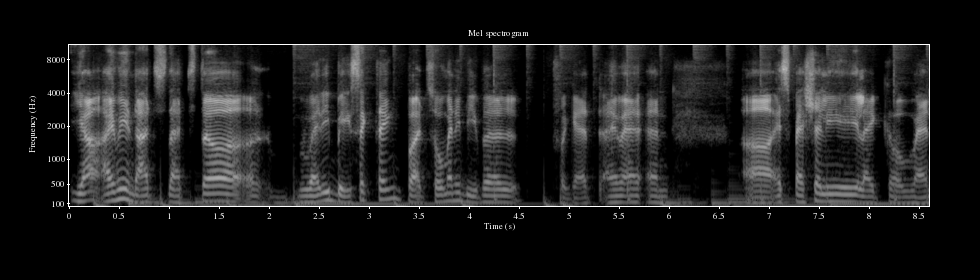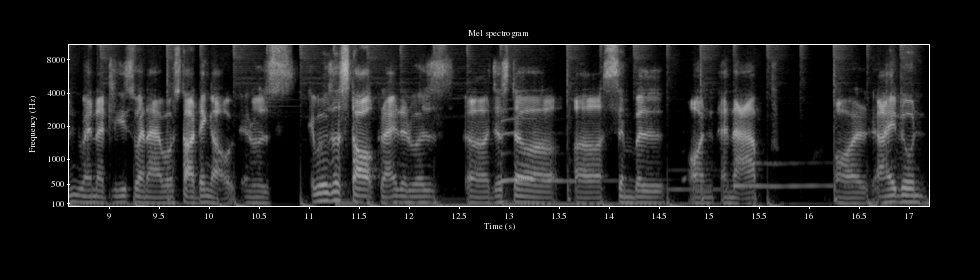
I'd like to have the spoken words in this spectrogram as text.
Yeah i mean that's that's the uh, very basic thing but so many people forget. I mean, and uh, especially like uh, when when at least when i was starting out it was it was a stock right? It was uh, just a, a symbol on an app or i don't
